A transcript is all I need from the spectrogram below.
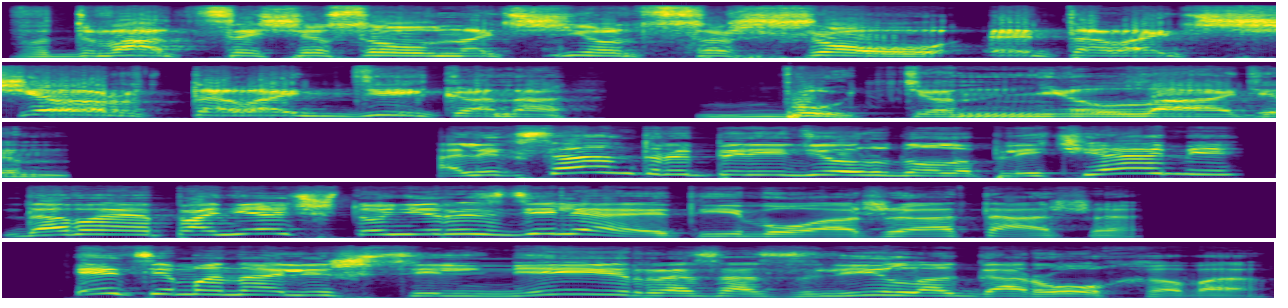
В 20 часов начнется шоу этого чертова Дикона! Будь он не ладен!» Александра передернула плечами, давая понять, что не разделяет его ажиотажа. Этим она лишь сильнее разозлила Горохова.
